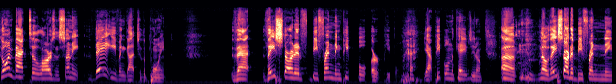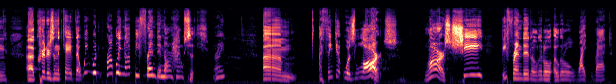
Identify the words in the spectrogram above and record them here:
going back to Lars and Sonny, they even got to the point that they started befriending people, or people, yeah, people in the caves, you know. Um, no, they started befriending uh, critters in the cave that we would probably not befriend in our houses, right? Um, I think it was Lars. Lars, she befriended a little a little white rat,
